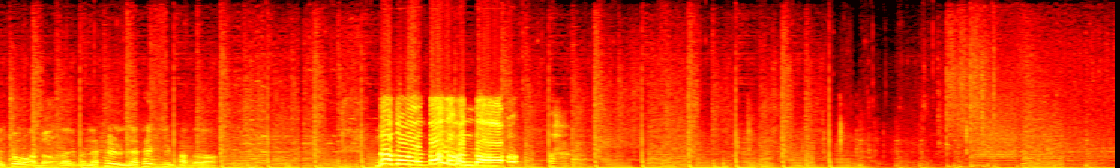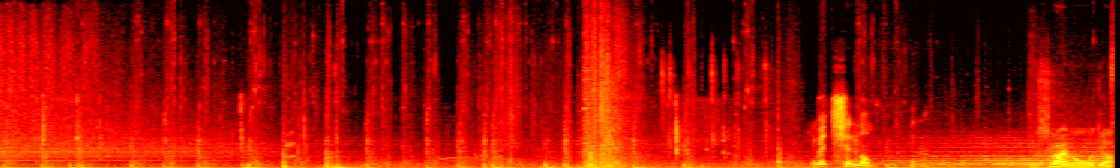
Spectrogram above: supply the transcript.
나 이쪽으로 간다. 나 이번 레펠 레펠 진입한다 나. 나도 나도 간다. 어, 미친놈. 씨발 이거 어디야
